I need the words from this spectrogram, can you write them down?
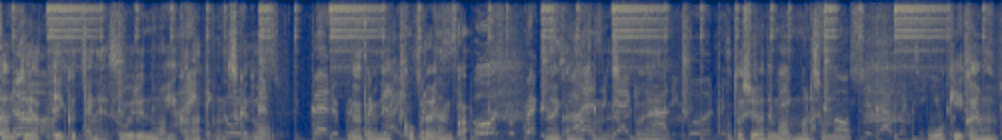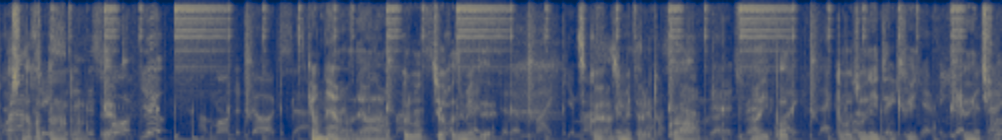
淡々とやっていくってねそういうのもいいかなと思うんですけどまあでもね1個くらいなんかないかなと思うんですけどね今年はでもあんまりその大きい買い物とかしなかったなと思って去年はねあの Apple Watch を初めて使い始めたりとか iPad を12.9インチに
